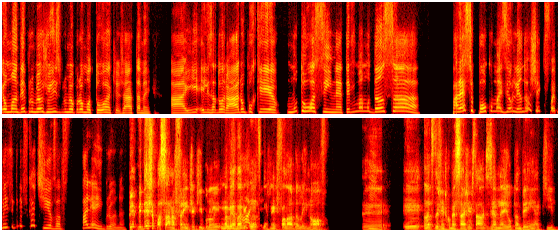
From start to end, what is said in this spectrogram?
eu mandei para o meu juiz, para o meu promotor, que eu já também. Aí eles adoraram, porque mudou assim, né? Teve uma mudança, parece pouco, mas eu lendo eu achei que foi bem significativa. Fale aí, Bruna. Me, me deixa passar na frente aqui, Bruno. Na verdade, Pode. antes da gente falar da lei nova, é, é, antes da gente começar, a gente estava dizendo, né? Eu também aqui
